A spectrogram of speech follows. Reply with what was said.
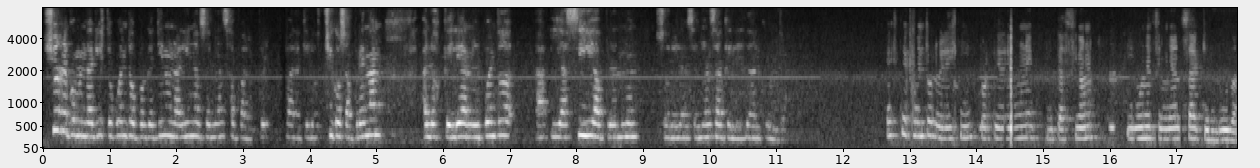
Yo recomendaría este cuento porque tiene una linda enseñanza para, para que los chicos aprendan a los que lean el cuento y así aprenden sobre la enseñanza que les da el cuento. Este cuento lo elegí porque de una explicación y una enseñanza que duda.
